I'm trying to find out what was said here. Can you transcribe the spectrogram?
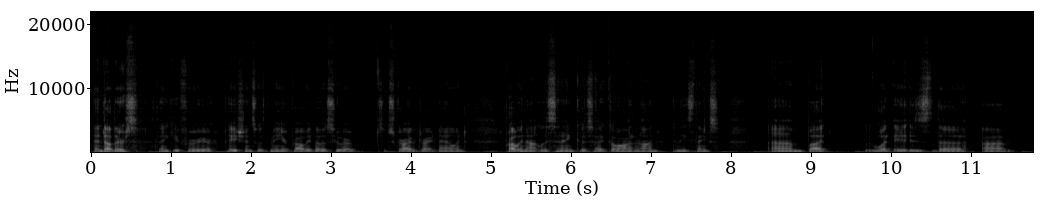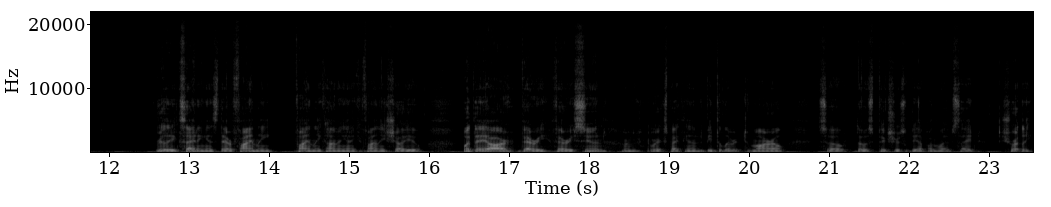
and others. Thank you for your patience with me. You're probably those who are subscribed right now and probably not listening because I go on and on in these things. Um, but what is the um, really exciting is they're finally finally coming and I can finally show you what they are very very soon. We're expecting them to be delivered tomorrow, so those pictures will be up on the website shortly,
